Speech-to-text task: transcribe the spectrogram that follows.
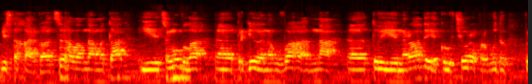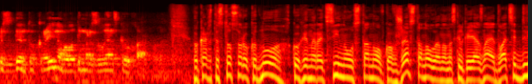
міста Харкова. Це головна мета, і цьому була приділена увага на тої наради, яку вчора проводив президент України Володимир Зеленський у Харкові. Ви кажете, 141 когенераційну установку. Вже встановлено, наскільки я знаю, 22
